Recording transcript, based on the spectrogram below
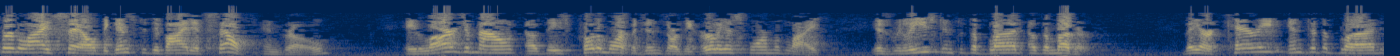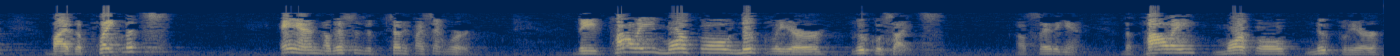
fertilized cell begins to divide itself and grow, a large amount of these protomorphogens, or the earliest form of life, is released into the blood of the mother. They are carried into the blood by the platelets and, now this is a 75 cent word, the polymorphonuclear leukocytes. I'll say it again. The polymorphonuclear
